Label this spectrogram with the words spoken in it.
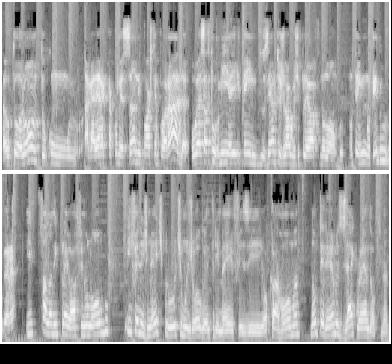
O Toronto com a galera que tá começando em pós-temporada? Ou essa turminha aí que tem 200 jogos de playoff no lombo? Não tem, não tem dúvida, né? E falando em playoff no lombo, Infelizmente, para o último jogo entre Memphis e Oklahoma, não teremos Zach Randolph, né?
